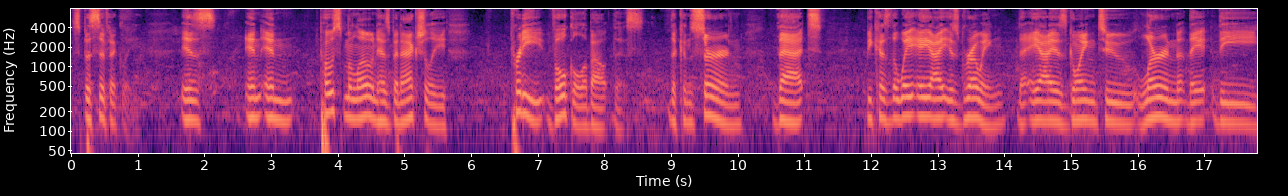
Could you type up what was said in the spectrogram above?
specifically is, and and Post Malone has been actually pretty vocal about this the concern that because the way AI is growing, the AI is going to learn the the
